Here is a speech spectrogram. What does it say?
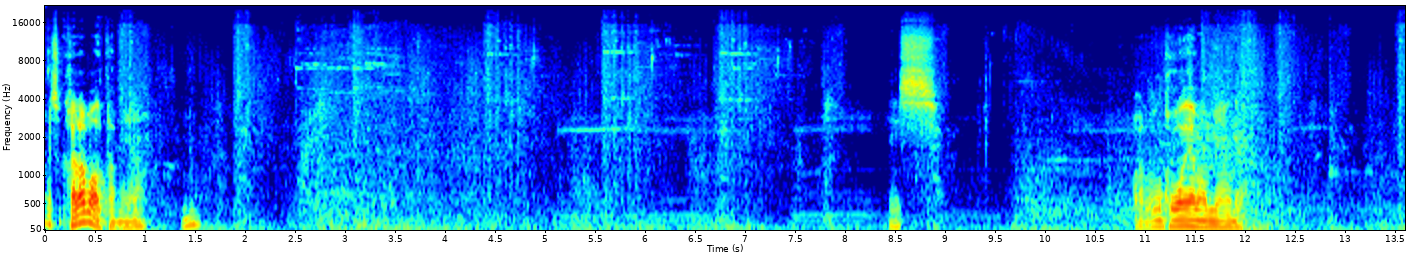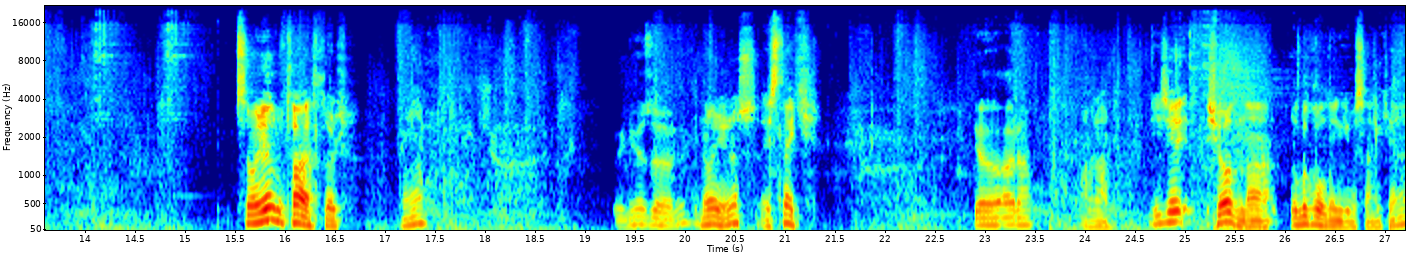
Nasıl karabalta mı ya? Hı? Neyse. Pardon kovalayamam yani. Siz oynuyor mu tarih lol? Ha? Oynuyoruz abi. Ne oynuyorsunuz? Esnek. Ya aram. Anam. İyice şey oldun ha. ılık oldun gibi sanki ha.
